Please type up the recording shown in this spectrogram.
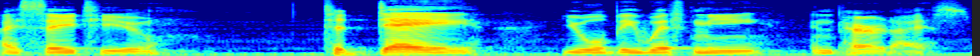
I say to you, today you will be with me in paradise.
